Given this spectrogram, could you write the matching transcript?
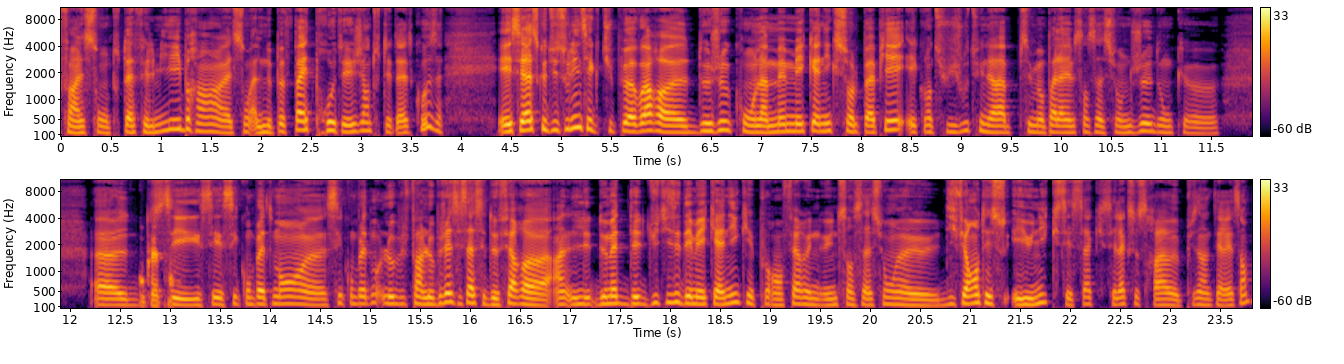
enfin, elles sont tout à fait libres. Hein, elles sont, elles ne peuvent pas être protégées en tout état de cause. Et c'est là ce que tu soulignes, c'est que tu peux avoir deux jeux qui ont la même mécanique sur le papier, et quand tu y joues, tu n'as absolument pas la même sensation de jeu, donc. Euh, c'est complètement, euh, c'est complètement. Enfin, l'objet, c'est ça, c'est de faire, euh, de mettre, d'utiliser des mécaniques et pour en faire une, une sensation différente et, et unique. C'est ça, c'est là que ce sera plus intéressant.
